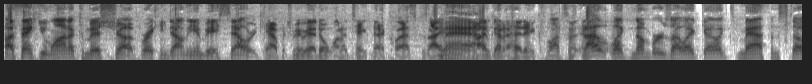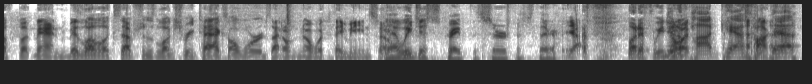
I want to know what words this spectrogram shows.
Uh, thank you, Lana Commish, uh, breaking down the NBA salary cap, which maybe I don't want to take that class because I Man. I've got a headache. Lots of, and I like numbers. I like I like math and stuff. But man, mid level exceptions, luxury tax, all words I don't know what they mean. So Yeah, we just scraped the surface there. yeah. But if we You did a what? podcast with that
